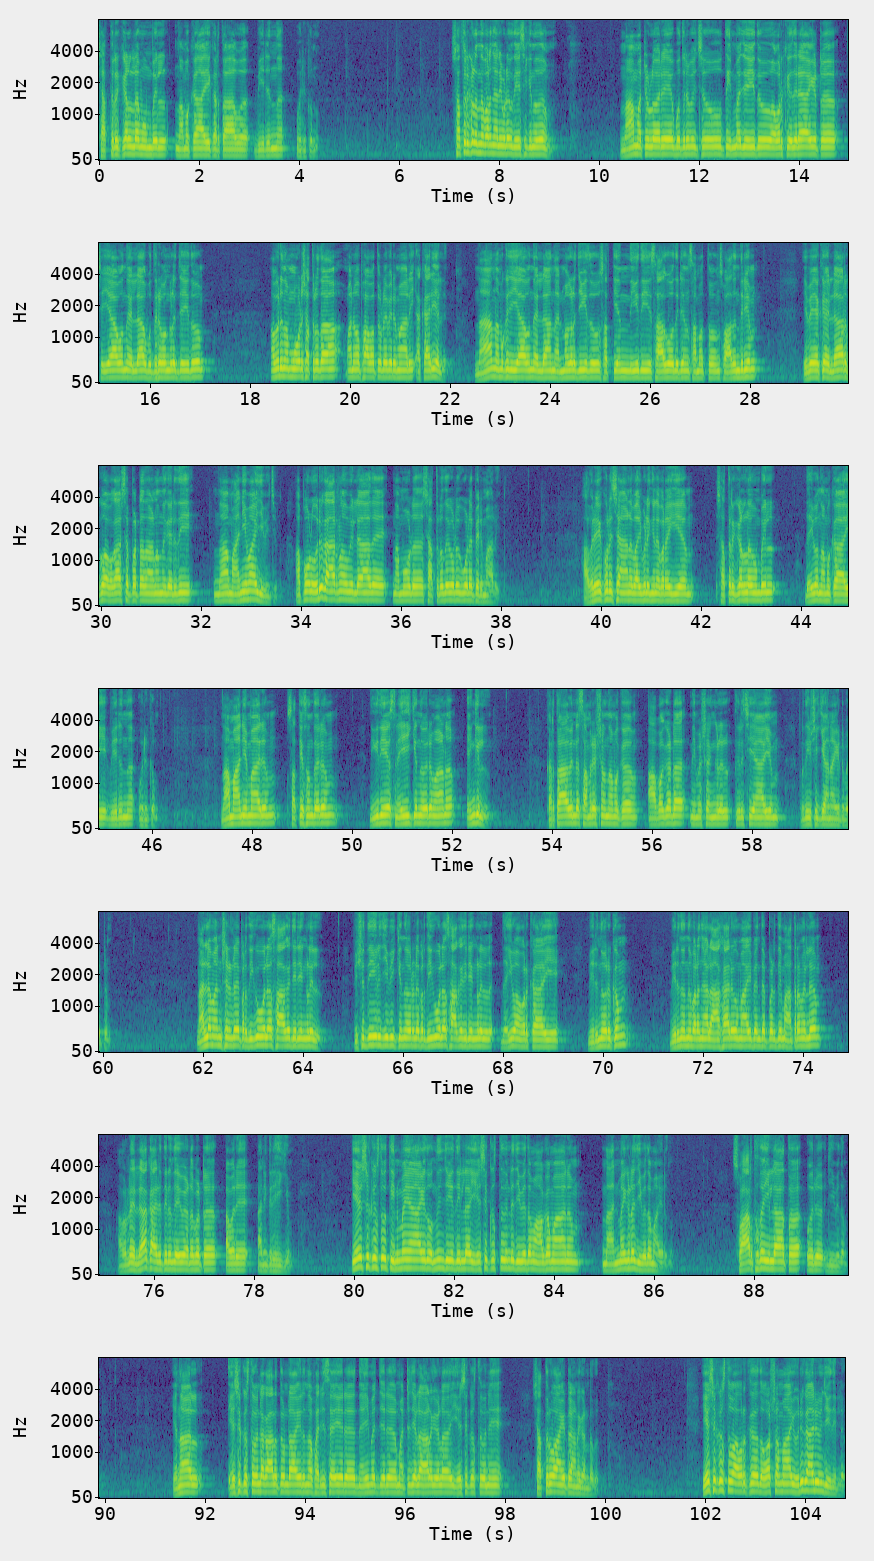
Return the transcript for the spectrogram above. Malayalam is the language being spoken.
ശത്രുക്കളുടെ മുമ്പിൽ നമുക്കായി കർത്താവ് വിരുന്ന് ഒരുക്കുന്നു. ശത്രുക്കൾ എന്ന് പറഞ്ഞാൽ ഇവിടെ ഉദ്ദേശിക്കുന്നത് നാം മറ്റുള്ളവരെ ഉപദ്രവിച്ചു തിന്മ ചെയ്തു അവർക്കെതിരായിട്ട് ചെയ്യാവുന്ന എല്ലാ ഉപദ്രവങ്ങളും ചെയ്തു. അവർ നമ്മോട് ശത്രുത മനോഭാവത്തോടെ പെരുമാറി അക്കാര്യമല്ല നാം നമുക്ക് ചെയ്യാവുന്ന എല്ലാ നന്മകളും ചെയ്തു. സത്യം നീതി സാഹോദര്യം സമത്വം സ്വാതന്ത്ര്യം. ഇവയൊക്കെ എല്ലാവർക്കും അവകാശപ്പെട്ടതാണെന്ന് കരുതി നാം മാന്യമായി ജീവിച്ചു. അപ്പോൾ ഒരു കാരണവുമില്ലാതെ നമ്മോട് ശത്രുതയോടുകൂടെ പെരുമാറി. അവരെക്കുറിച്ചാണ് ബൈബിൾ ഇങ്ങനെ പറയുകയും ശത്രുക്കളുടെ മുമ്പിൽ ദൈവം നമുക്കായി വിരുന്ന് ഒരുക്കും. നാം മാന്യന്മാരും സത്യസന്ധരും നീതിയെ സ്നേഹിക്കുന്നവരുമാണ് എങ്കിൽ കർത്താവിന്റെ സംരക്ഷണം നമുക്ക് അപകട നിമിഷങ്ങളിൽ തീർച്ചയായും പ്രതീക്ഷിക്കാനായിട്ട് പറ്റും. നല്ല മനുഷ്യരുടെ പ്രതികൂല സാഹചര്യങ്ങളിൽ വിശുദ്ധിയിൽ ജീവിക്കുന്നവരുടെ പ്രതികൂല സാഹചര്യങ്ങളിൽ ദൈവം അവർക്കായി വിരുന്നൊരുക്കും വിരുന്നെന്ന് പറഞ്ഞാൽ ആഹാരവുമായി ബന്ധപ്പെടുത്തി മാത്രമല്ല അവരുടെ എല്ലാ കാര്യത്തിലും ദൈവം ഇടപെട്ട് അവരെ അനുഗ്രഹിക്കും. യേശുക്രിസ്തു തിന്മയായതൊന്നും ചെയ്തില്ല. യേശുക്രിസ്തുവിന്റെ ജീവിതം ആകമാനം നന്മയുടെ ജീവിതമായിരുന്നു. സ്വാർത്ഥതയില്ലാത്ത ഒരു ജീവിതം. എന്നാൽ യേശുക്രിസ്തുവിന്റെ കാലത്തുണ്ടായിരുന്ന ഫരിസേയർ നൈമജ്യർ മറ്റു ചില ആളുകൾ യേശുക്രിസ്തുവിനെ ശത്രുവായിട്ടാണ് കണ്ടത്. യേശുക്രിസ്തു അവർക്ക് ദോഷമായി ഒരു കാര്യവും ചെയ്തില്ല.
